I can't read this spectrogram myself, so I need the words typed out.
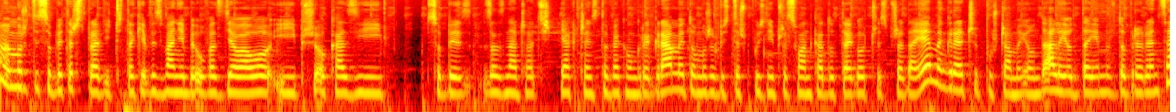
Polecamy, możecie sobie też sprawdzić, czy takie wyzwanie by u was działało i przy okazji sobie zaznaczać, jak często w jaką grę gramy. To może być też później przesłanka do tego, czy sprzedajemy grę, czy puszczamy ją dalej, oddajemy w dobre ręce.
